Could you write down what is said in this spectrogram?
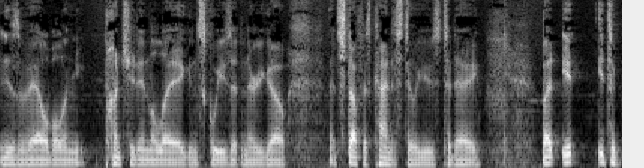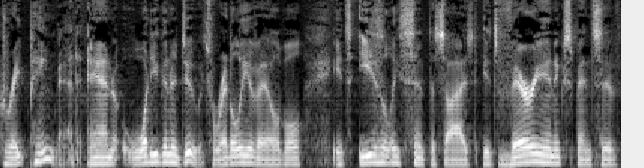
is available, and you punch it in the leg and squeeze it, and there you go. That stuff is kind of still used today, but it it's a great pain med. And what are you going to do? It's readily available, it's easily synthesized, it's very inexpensive.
